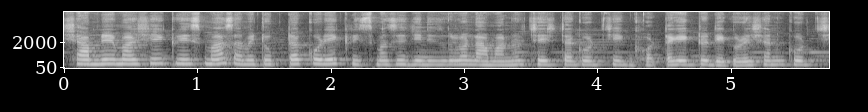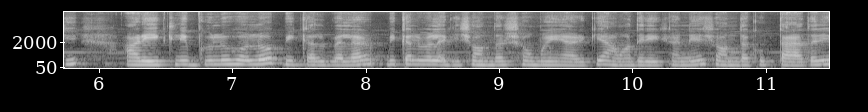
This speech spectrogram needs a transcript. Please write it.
সামনের মাসে ক্রিসমাস, আমি টুকটাক করে ক্রিসমাসের জিনিসগুলো নামানোর চেষ্টা করছি, ঘরটাকে একটু ডেকোরেশন করছি। আর এই ক্লিপগুলো হলো বিকালবেলার, বিকালবেলা কি সন্ধ্যার সময়ে আর কি আমাদের এখানে সন্ধ্যা খুব তাড়াতাড়ি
